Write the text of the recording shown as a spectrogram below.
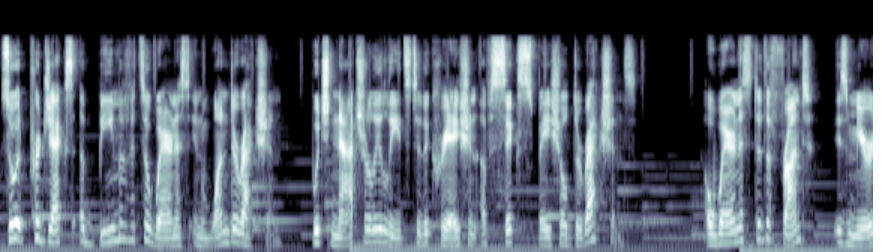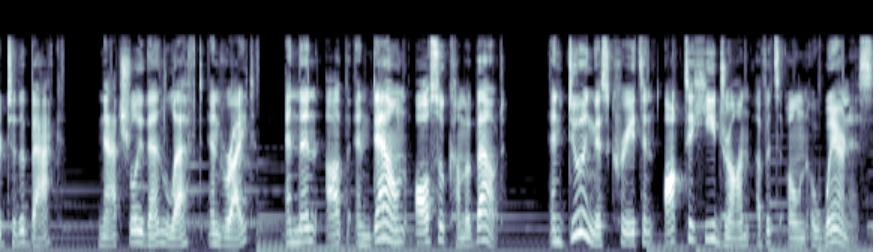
So it projects a beam of its awareness in one direction, which naturally leads to the creation of six spatial directions. Awareness to the front is mirrored to the back, naturally then left and right, and then up and down also come about. And doing this creates an octahedron of its own awareness,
